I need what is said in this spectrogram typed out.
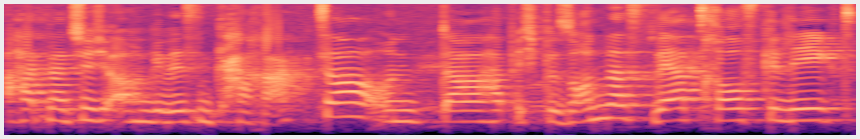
hat natürlich auch einen gewissen Charakter und da habe ich besonders Wert drauf gelegt,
